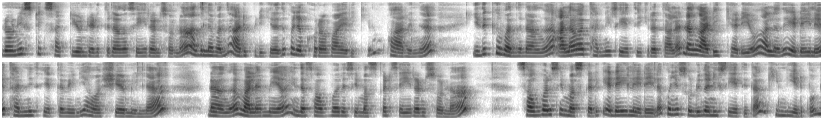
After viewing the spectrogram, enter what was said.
நொனிஸ்டிக் சட்டி ஒன்று எடுத்து நாங்கள் செய்கிறேன்னு சொன்னால் அதில் வந்து அடிப்பிடிக்கிறது கொஞ்சம் குறைவாக இருக்கும். பாருங்கள் இதுக்கு வந்து நாங்கள் அளவாக தண்ணி சேர்த்திக்கிறதால நாங்கள் அடிக்கடியோ அல்லது இடையிலையோ தண்ணி சேர்த்த வேண்டிய அவசியம் இல்லை. நாங்கள் வளமையாக இந்த சவ்வரிசி மஸ்கட் செய்கிறேன்னு சொன்னால் சவ்வரிசி மஸ்கட்டுக்கு இடையில இடையில கொஞ்சம் சுடுதண்ணி சேர்த்து தான் கிண்டி எடுப்போம்.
